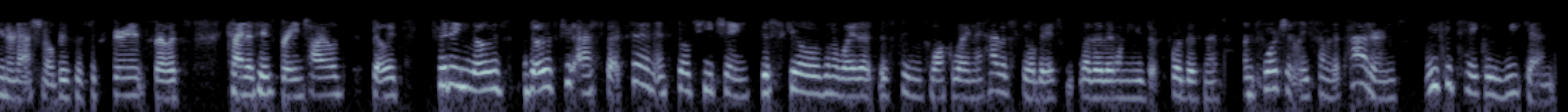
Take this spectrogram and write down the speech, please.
international business experience, so it's kind of his brainchild. So it's fitting those those two aspects in and still teaching the skills in a way that the students walk away and they have a skill base whether they want to use it for business. Unfortunately, some of the patterns we could take a weekend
